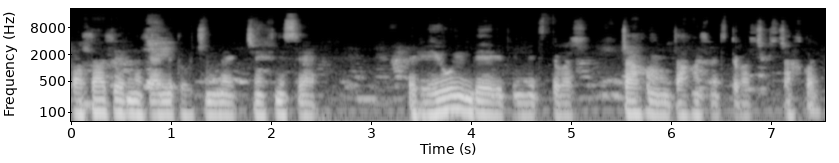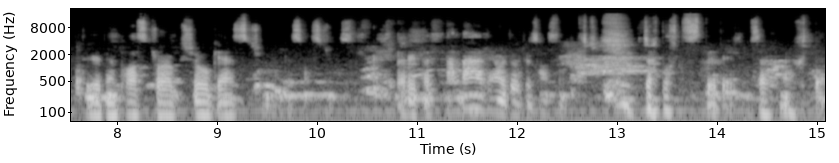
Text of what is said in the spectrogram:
болоод ер нь амьд хөгжмийг жинхнээсээ яг юу юм бэ гэдгийг мэддэг бол жоохон жоохон л мэддэг болж эхэлж байгаа хгүй. Тэгээд энэ пост rock show gas ч юм сонсч байна. Дарагдал дандаа л ямар дөрөв сонсон. Жах дуртастай байл. Сайхан ихтэй.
